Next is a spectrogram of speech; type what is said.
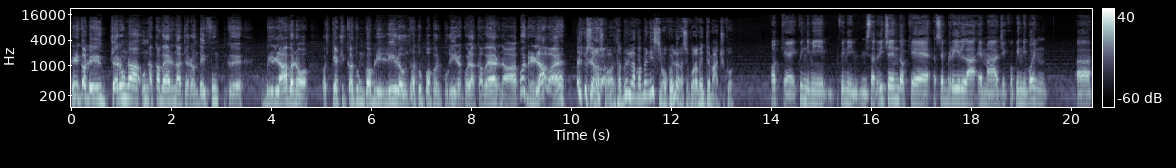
Ti ricordi? C'era una, una caverna, c'erano dei funghi che brillavano. Ho spiaccicato un goblin lì, l'ho usato un po' per pulire quella caverna. Poi brillava, eh? E chi se lo scorda? Brillava benissimo, quello era sicuramente magico. Ok, quindi mi, quindi mi, state dicendo che se brilla è magico, quindi voi uh,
